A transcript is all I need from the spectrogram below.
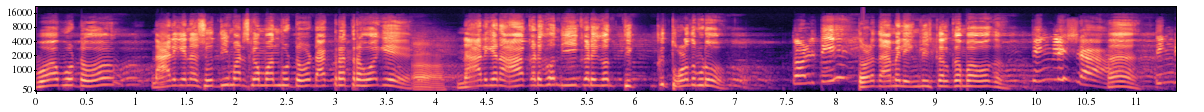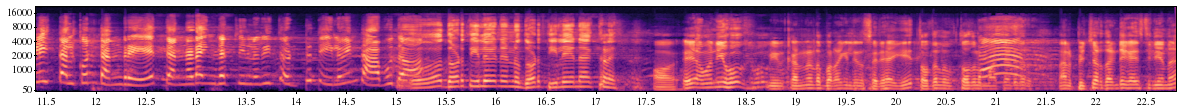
ಹೋಗ್ಬಿಟ್ಟು ನಾಲಿಗೆನ ಶುದ್ಧಿ ಮಾಡಿಸ್ಕೊಂಡ್ ಬಂದ್ಬಿಟ್ಟು ಡಾಕ್ಟರ್ ಹತ್ರ ಹೋಗಿ ಹಾ. ನಾಲಿಗೆನ ಆ ಕಡೆಗೊಂದು ಈ ಕಡೆಗೊಂದು ತಿಕ್ಕ ತೊಳೆದು ಬಿಡು. ತೊಳ್ದಿ? ತೊಳೆದ ಆಮೇಲೆ ಇಂಗ್ಲಿಷ್ ಕಲ್ಕೊಂಬ ಹೋಗು. ತಿಂಗ್ಲಿಷ ಹಾ. ತಿಂಗ್ಲಿಷ್ ತಲ್ಕೊಂಡ್ ತಂದ್ರೆ ಕನ್ನಡ ಹಿಂಗ ತಿನ್ನಲಿ ತೊಟ್ಟು ತೀಲವಿನ್ ತಾಬುದ ಓ ದೊಡ್ಡ ತೀಲೆ ಏನೇನು ದೊಡ್ಡ ತೀಲೆ ಏನಾಗ್ತಾಳೆ ಆ, ಏ ಅವ ನೀ ಹೋಗ್. ನೀನು ಕನ್ನಡ ಬರಂಗಿಲ್ಲ ಸರಿಯಾಗಿ. ತೊದಲು ತೊದಲು ಮಾತಾಡಿದ್ರು. ನಾನು ಪಿಕ್ಚರ್ ದಂಡಿಗೆ ಹಾಯಿಸ್ತೀನಿ ನೀನು.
